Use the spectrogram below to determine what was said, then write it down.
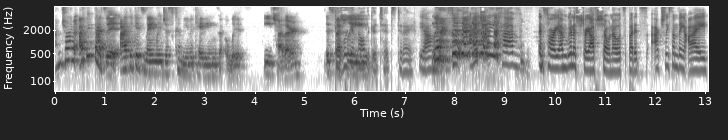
I'm trying to I think that's it. I think it's mainly just communicating with each other. Especially we're getting all the good tips today. Yeah. so I actually have and sorry, I'm gonna stray off show notes, but it's actually something I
